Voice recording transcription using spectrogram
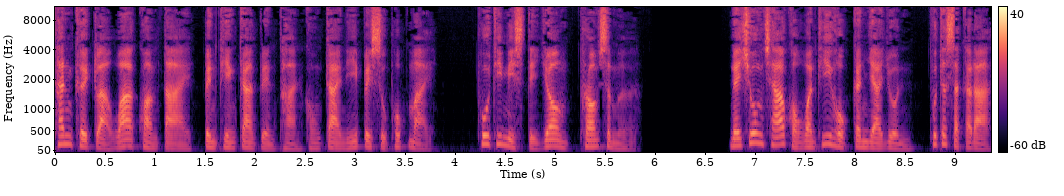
ท่านเคยกล่าวว่าความตายเป็นเพียงการเปลี่ยนผ่านของกายนี้ไปสู่ภพใหม่ ผู้ที่มีสติย่อมพร้อมเสมอ ในช่วงเช้าของวันที่ 6 กันยายน พุทธศักราช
